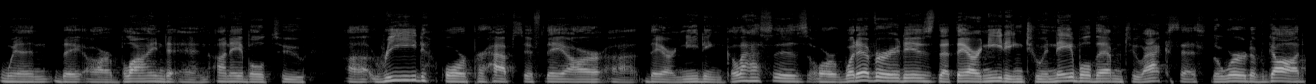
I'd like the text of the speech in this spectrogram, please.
when they are blind and unable to uh, read, or perhaps if they are uh, they are needing glasses or whatever it is that they are needing to enable them to access the Word of God.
